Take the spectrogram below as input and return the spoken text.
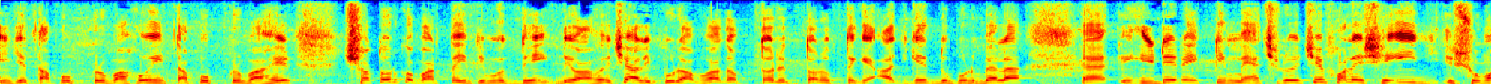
এই যে তাপপ্রবাহ, এই তাপপ্রবাহের সতর্ক বার্তা ইতিমধ্যেই দেওয়া হয়েছে আলিপুর আবহাওয়া দপ্তরের তরফ থেকে। আজকে দুপুরবেলা ইডেনে একটি ম্যাচ রয়েছে, ফলে সেই সময়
